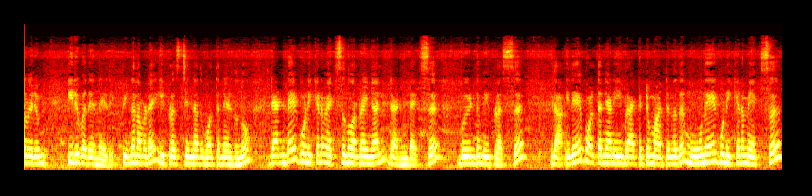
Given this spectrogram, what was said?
വരും? ഇരുപത് എന്ന് എഴുതി. പിന്നെ നമ്മുടെ ഈ പ്ലസ് ചിഹ്നം അതുപോലെ തന്നെ എഴുതുന്നു. രണ്ടേ ഗുണിക്കണം എക്സ് എന്ന് പറഞ്ഞു കഴിഞ്ഞാൽ രണ്ട് എക്സ് വീണ്ടും ഈ പ്ലസ് ഇതാ ഇതേപോലെ തന്നെയാണ് ഈ ബ്രാക്കറ്റ് മാറ്റുന്നത്. മൂന്നേ ഗുണിക്കണം എക്സ്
